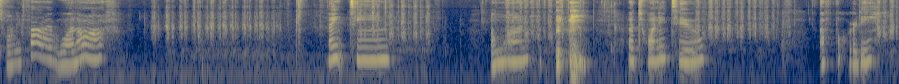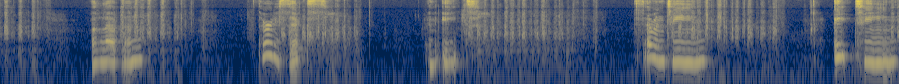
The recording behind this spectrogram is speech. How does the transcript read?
25, one off, 19, a 1, a 22, a 40, 11, 36, an 8, 17, 18,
